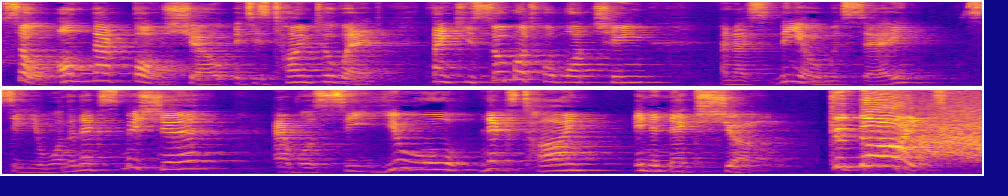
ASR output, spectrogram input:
So, on that bombshell, it is time to end. Thank you so much for watching, and as Leo would say, see you on the next mission, and we'll see you all next time in the next show. Good night!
